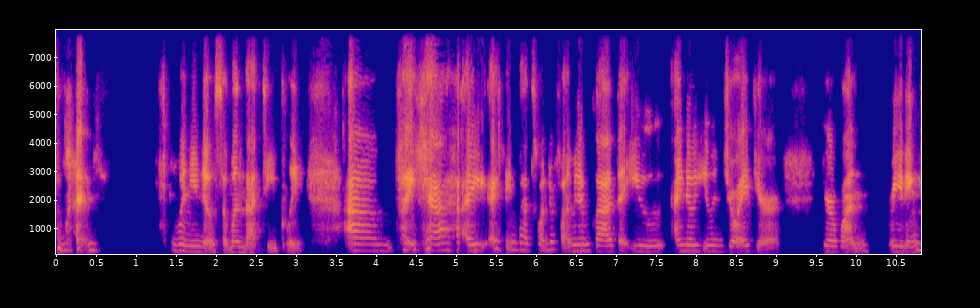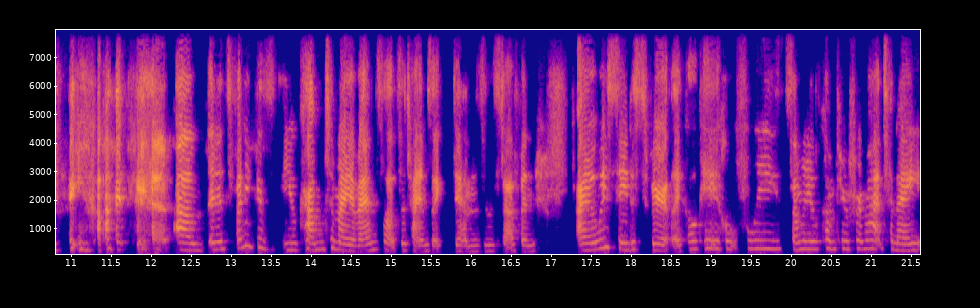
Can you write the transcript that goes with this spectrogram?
when when you know someone that deeply. Um, but yeah, I I think that's wonderful. I mean, I'm glad that you. I know you enjoyed your your one reading that you got. Yeah. Um, and it's funny because you come to my events lots of times, like DEMS and stuff, and I always say to Spirit, like, okay, hopefully somebody will come through for Matt tonight.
